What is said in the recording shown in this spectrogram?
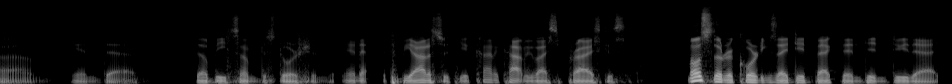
um, and uh, there'll be some distortion. And uh, to be honest with you, it kind of caught me by surprise because most of the recordings I did back then didn't do that,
